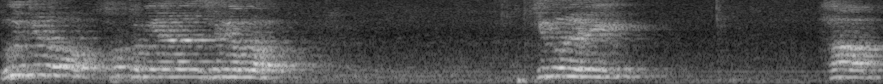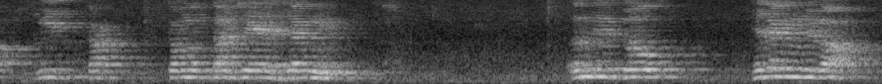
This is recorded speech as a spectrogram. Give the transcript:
둘째도 소통이라는 생각으로 직원의 하업 및각 종목단체 회장님, 엄대도 회장님들과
